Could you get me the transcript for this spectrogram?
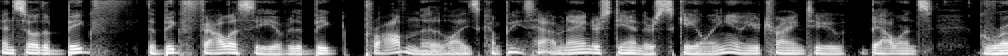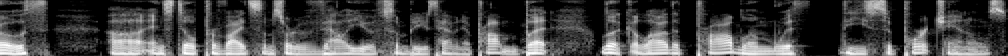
And so the big the big fallacy of the big problem that a lot of these companies have, and I understand they're scaling, you know, you're trying to balance growth uh, and still provide some sort of value if somebody is having a problem. But look, a lot of the problem with these support channels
